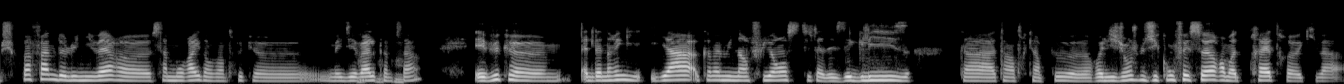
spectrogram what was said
je suis pas fan de l'univers samouraï dans un truc euh, médiéval Mm, comme mm, ça. Et vu que euh, Elden Ring, il y a quand même une influence, tu as des églises, tu as, un truc un peu euh, religion. Je me suis confesseur en mode prêtre euh, qui va.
